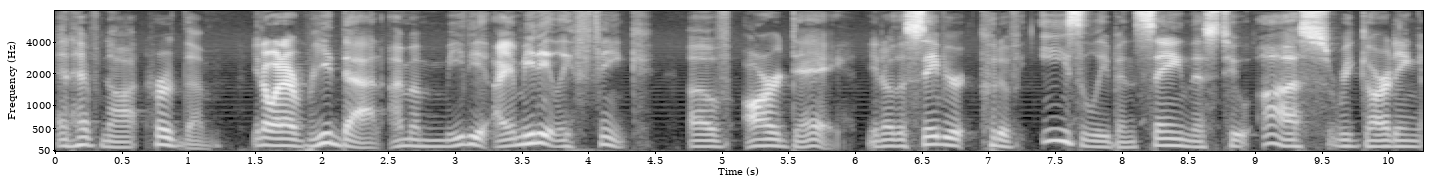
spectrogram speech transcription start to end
and have not heard them. You know, when I read that, I'm immediate I immediately think of our day. You know, the Savior could have easily been saying this to us regarding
